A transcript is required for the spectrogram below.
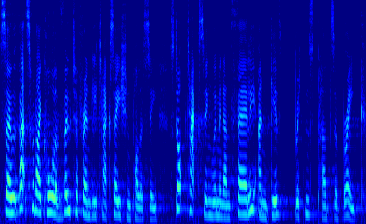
So that's what I call a voter-friendly taxation policy. Stop taxing women unfairly and give Britain's pubs a break.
